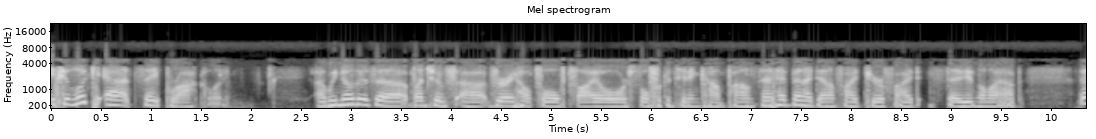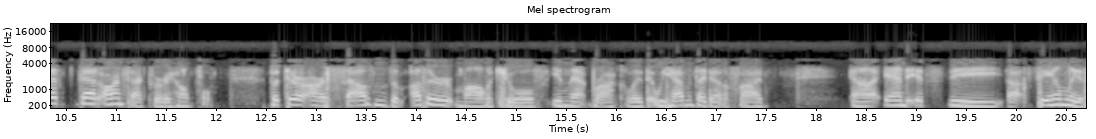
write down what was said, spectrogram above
if you look at say broccoli, uh, we know there's a bunch of uh, very helpful thiol or sulfur-containing compounds that have been identified, purified, and studied in the lab that, that are in fact very helpful. But there are thousands of other molecules in that broccoli that we haven't identified, uh, and it's the uh, family of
